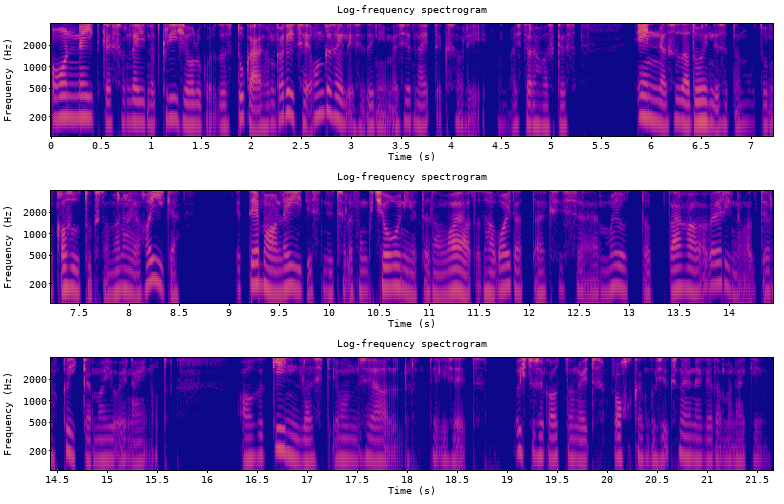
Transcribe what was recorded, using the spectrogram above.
on neid, kes on leidnud kriisiolukordades tuge, on ka neid, on ka selliseid inimesi, et näiteks oli, on naisterahvas, kes enne sõda tundis, et ta on muutunud kasutuks, ta on vana ja haige, et tema leidis nüüd selle funktsiooni, et teda on vaja, ta tahab aidata, ehk siis see mõjutab väga-väga erinevalt ja noh, kõike ma ju ei näinud. aga kindlasti on seal selliseid mõistuse kaotanuid rohkem kui see üks naine, keda ma nägin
